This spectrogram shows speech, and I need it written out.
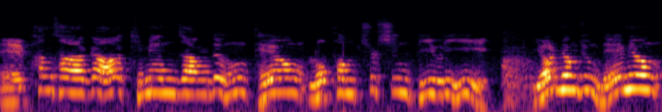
에, 판사가 김현장 등 대형 로펌 출신 비율이 10명 중 4명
